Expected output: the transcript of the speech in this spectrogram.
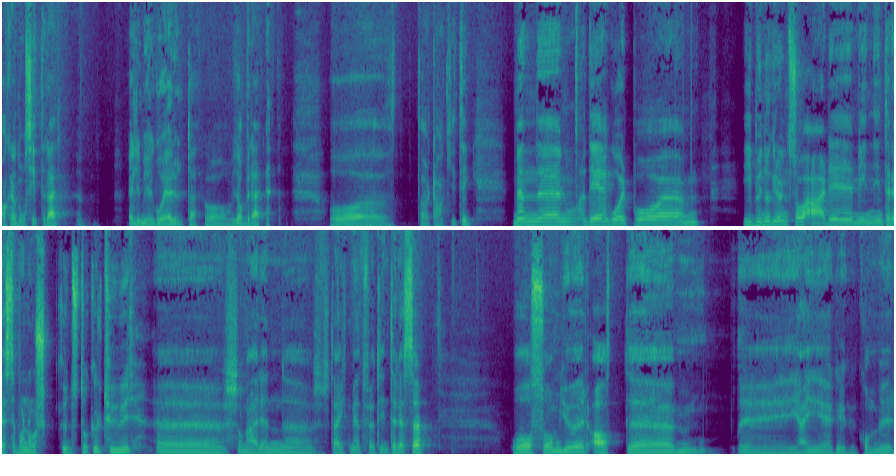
akkurat nå sitter her. Veldig mye går jeg rundt her og jobber her og tar tak i ting. Men eh, det går på eh, I bunn og grunn så er det min interesse for norsk kunst og kultur eh, som er en sterkt medfødt interesse, og som gjør at jeg kommer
